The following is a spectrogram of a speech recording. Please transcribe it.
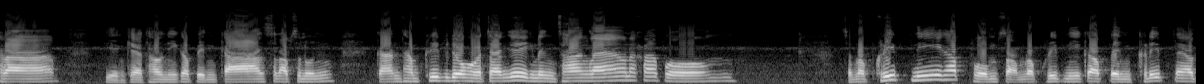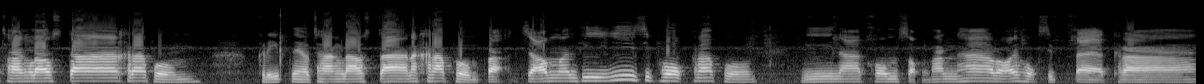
ครับ เพียงแค่เท่านี้ก็เป็นการสนับสนุน การทำคลิปวิดีโอของอาจารย์เย่อีกหนึ่งทางแล้วนะครับผมสำหรับคลิปนี้ครับผมสำหรับคลิปนี้ก็เป็นคลิปแนวทางลาวสตาร์ครับผม คลิปแนวทางลาวสตาร์นะครับผมประจำวันที่ 26 ครับผม มีนาคม 2568 ครับ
